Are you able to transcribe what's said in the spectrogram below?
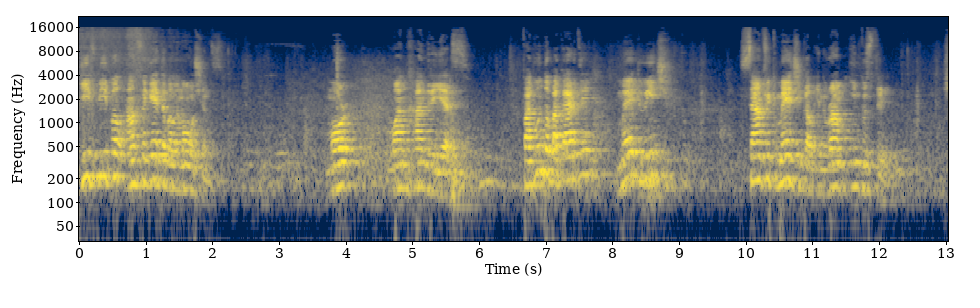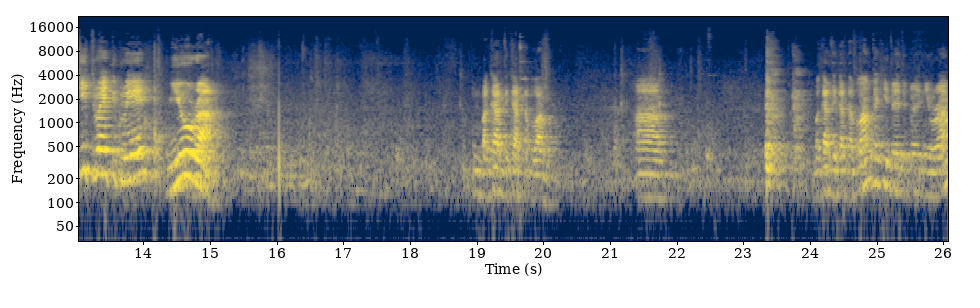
give people unforgettable emotions. More 100 years. Facundo Bacardi made which something magical in rum industry. He tried to create new rum. In Bacardi Carta Blanca. Uh, Bacardi Carta Blanca, he tried to create new rum.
